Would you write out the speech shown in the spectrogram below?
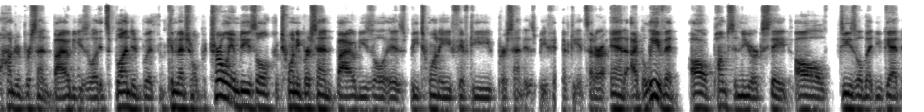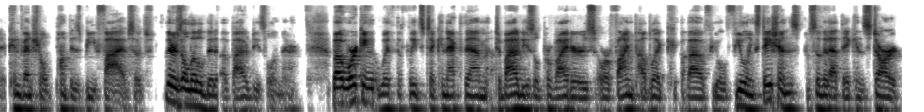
100% biodiesel. It's blended with conventional petroleum diesel. 20% biodiesel is B20, 50% is B50, et cetera. And I believe at all pumps in New York State, all diesel that you get conventional pump is B5. So it's there's a little bit of biodiesel in there. But working with the fleets to connect them to biodiesel providers or find public biofuel fueling stations so that they can start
